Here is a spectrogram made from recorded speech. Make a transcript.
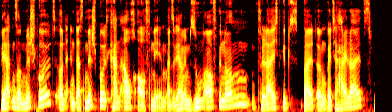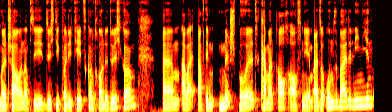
wir hatten so ein Mischpult und das Mischpult kann auch aufnehmen. Also wir haben im Zoom aufgenommen, vielleicht gibt es bald irgendwelche Highlights, mal schauen, ob sie durch die Qualitätskontrolle durchkommen. Ähm, aber auf dem Mischpult kann man auch aufnehmen. Also unsere beide Linien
